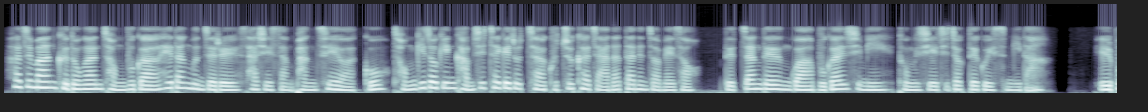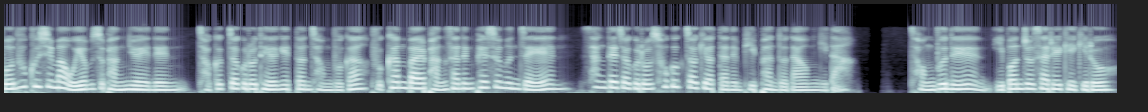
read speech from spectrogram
하지만 그동안 정부가 해당 문제를 사실상 방치해왔고 정기적인 감시 체계조차 구축하지 않았다는 점에서 늦장 대응과 무관심이 동시에 지적되고 있습니다. 일본 후쿠시마 오염수 방류에는 적극적으로 대응했던 정부가 북한발 방사능 폐수 문제엔 상대적으로 소극적이었다는 비판도 나옵니다. 정부는 이번 조사를 계기로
